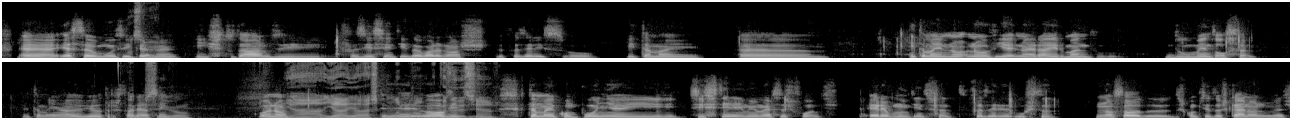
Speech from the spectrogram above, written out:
eh, essa música, né? E estudarmos e fazia sentido agora nós fazer isso. E também. ah, e também não, não havia. Não era a irmã do, do Mendelssohn. E também havia outra história é assim. Ou não? Yeah, yeah, yeah, acho que É, de eu ouvi- que também compunha e se existirem mesmo essas fontes, era muito interessante fazer o estudo não só de- dos compositores canon, mas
